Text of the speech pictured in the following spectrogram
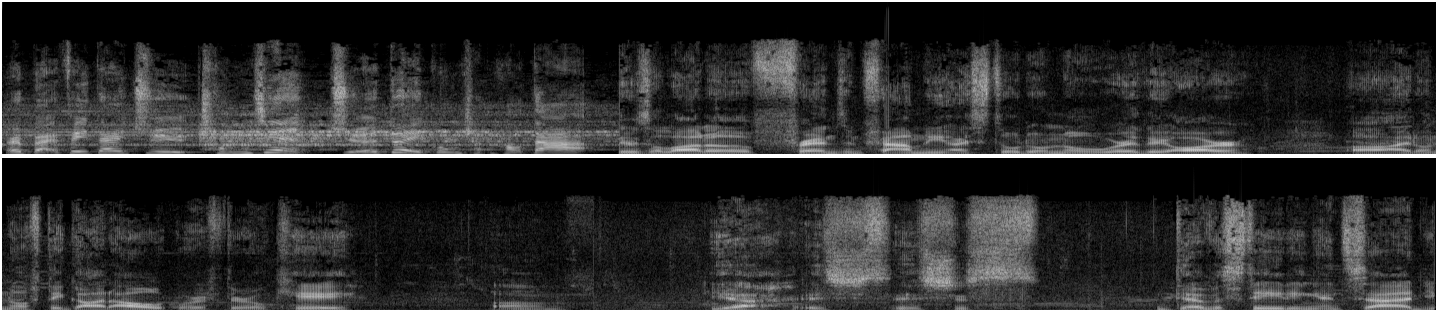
而百废待举，重建绝对工程浩大。 There's a lot of friends and family. I still don't know where they are. Uh, I don't know if they got out or if they're okay. Um, yeah, it's it's just devastating and sad.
